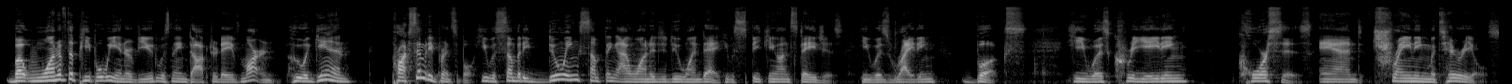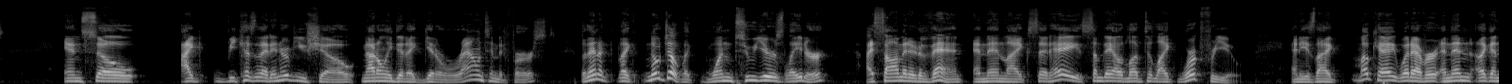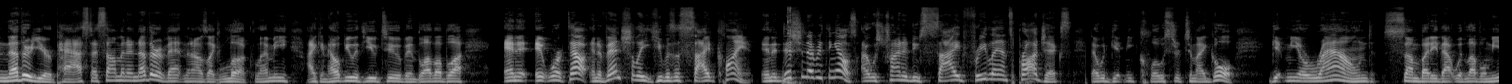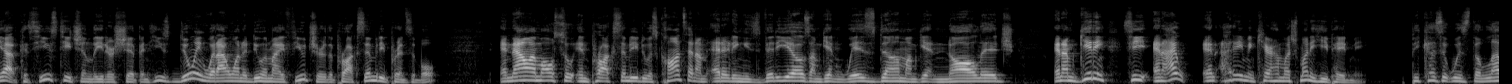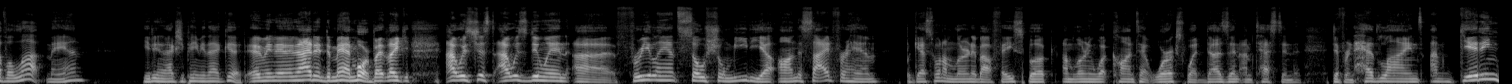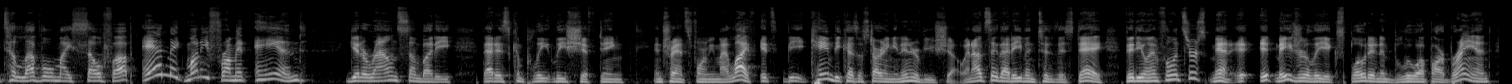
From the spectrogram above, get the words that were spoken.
But one of the people we interviewed was named Dr. Dave Martin, who again, proximity principle. He was somebody doing something I wanted to do one day. He was speaking on stages. He was writing books. He was creating courses and training materials. And so I because of that interview show, not only did I get around him at first, but then, like, no joke, like one, two years later, I saw him at an event and then, like, said, Hey, someday I would love to, like, work for you. And he's like, okay, whatever. And then, like, another year passed. I saw him at another event and then I was like, look, let me, I can help you with YouTube and blah, blah, blah. And it, it worked out. And eventually, he was a side client. In addition to everything else, I was trying to do side freelance projects that would get me closer to my goal, get me around somebody that would level me up because he's teaching leadership and he's doing what I want to do in my future, the proximity principle. And now I'm also in proximity to his content. I'm editing his videos. I'm getting wisdom. I'm getting knowledge. And I'm getting, see, and I and I didn't even care how much money he paid me because it was the level up, man. He didn't actually pay me that good. I mean, and I didn't demand more, but like I was just I was doing uh freelance social media on the side for him. But guess what? I'm learning about Facebook. I'm learning what content works, what doesn't. I'm testing different headlines. I'm getting to level myself up and make money from it and get around somebody that is completely shifting and transforming my life. It became because of starting an interview show. And I'd say that even to this day, video influencers, man, it, it majorly exploded and blew up our brand.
